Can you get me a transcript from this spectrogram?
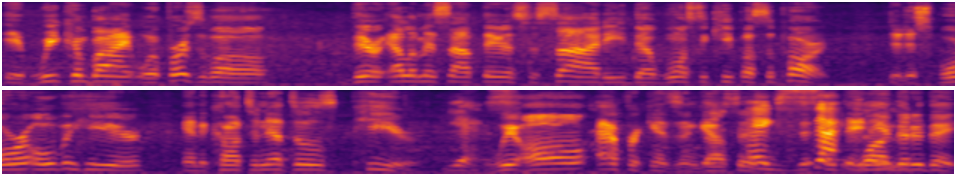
if we combine, well, first of all, there are elements out there in society that wants to keep us apart. The diaspora over here and the continentals here. Yes. We're all Africans and guys. Exactly. At the end of the day.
